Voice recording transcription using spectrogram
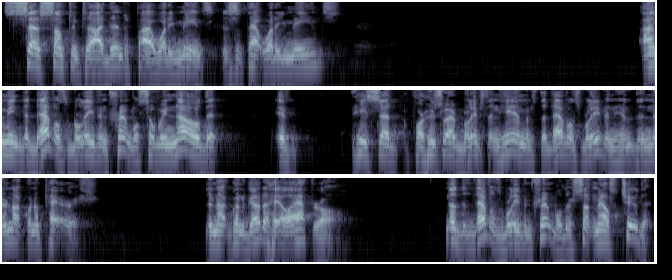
says something to identify what he means, isn't that what he means? I mean, the devils believe and tremble, so we know that if he said, for whosoever believes in him, if the devils believe in him, then they're not going to perish. They're not going to go to hell after all. No, the devils believe and tremble. There's something else to that.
